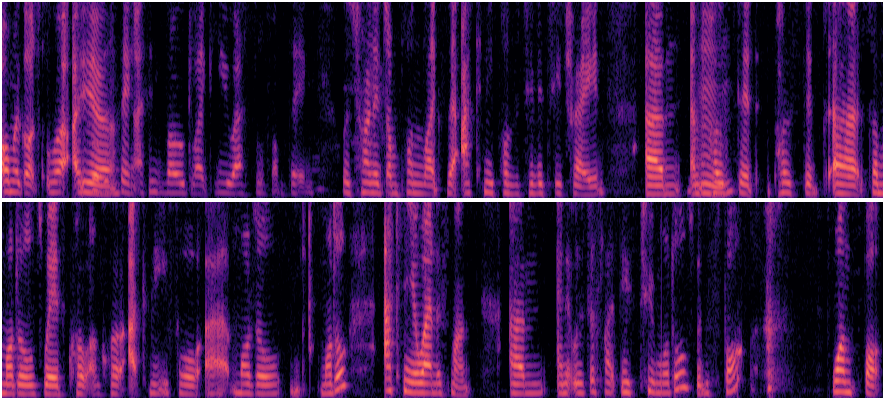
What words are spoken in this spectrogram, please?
Oh my god, well, I saw Yeah. this thing. I think Vogue like US or something was trying to jump on like the acne positivity train, um, and Mm. posted posted uh, some models with quote unquote acne for uh, model model acne awareness month. Um, and it was just like these two models with a spot, one spot,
